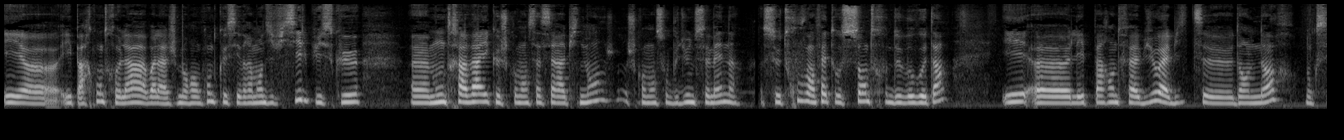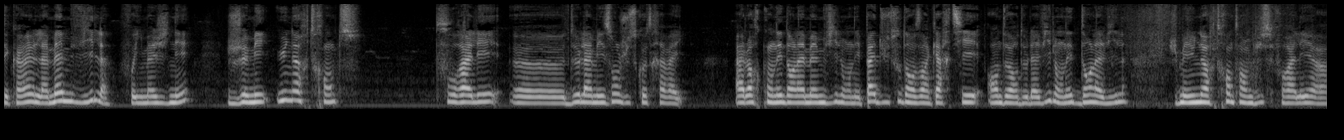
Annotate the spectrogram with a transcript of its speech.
Et, et par contre là, voilà, je me rends compte que c'est vraiment difficile puisque mon travail que je commence assez rapidement, je commence au bout d'une semaine, se trouve en fait au centre de Bogota et euh, les parents de Fabio habitent euh, dans le nord, donc c'est quand même la même ville, faut imaginer. Je mets 1h30 pour aller euh, de la maison jusqu'au travail. Alors qu'on est dans la même ville, on n'est pas du tout dans un quartier en dehors de la ville, on est dans la ville. Je mets 1h30 en bus pour aller, euh,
